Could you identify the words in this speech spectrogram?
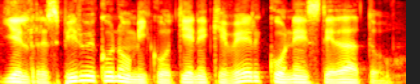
Y el respiro económico tiene que ver con este dato.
